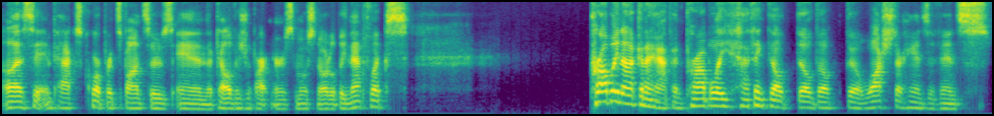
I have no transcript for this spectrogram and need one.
unless it impacts corporate sponsors and their television partners, most notably Netflix. Probably not going to happen. Probably, I think they'll they'll they'll they'll wash their hands of Vince,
